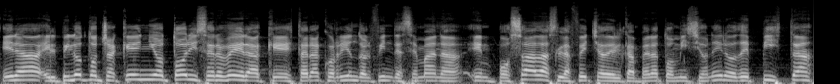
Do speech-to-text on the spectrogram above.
Era el piloto chaqueño Tori Cervera que estará corriendo el fin de semana en Posadas, la fecha del campeonato misionero de pista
